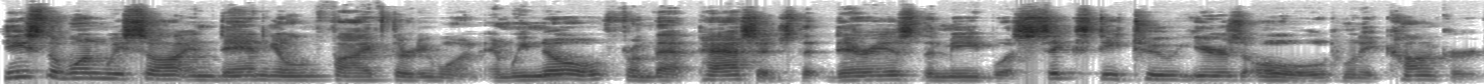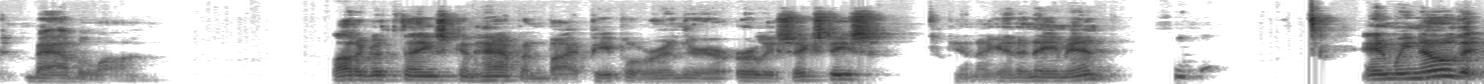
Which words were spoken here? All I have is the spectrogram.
He's the one we saw in Daniel 5:31, and we know from that passage that Darius the Mede was 62 years old when he conquered Babylon. A lot of good things can happen by people who are in their early 60s. Can I get an amen? And we know that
